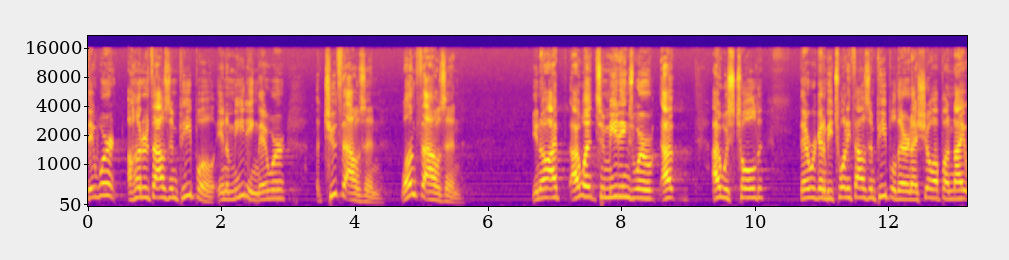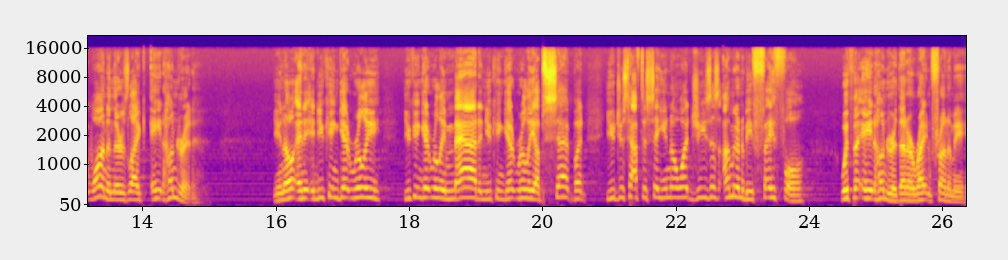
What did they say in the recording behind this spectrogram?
they weren't 100,000 people in a meeting. They were 2,000, 1,000. You know, I, I went to meetings where I, I was told there were going to be 20,000 people there, and I show up on night one and there's like 800. You know, and, and you can get really you can get really mad and you can get really upset, but you just have to say, you know what, Jesus, I'm going to be faithful with the 800 that are right in front of me.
